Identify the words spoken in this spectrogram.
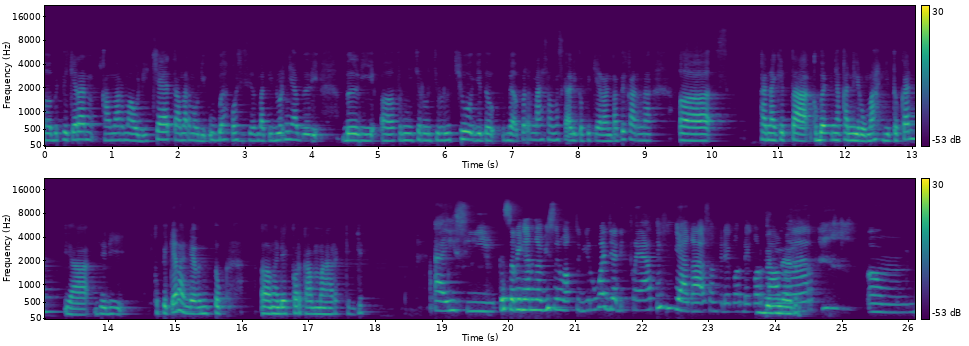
uh, berpikiran kamar mau dicat kamar mau diubah posisi tempat tidurnya beli beli uh, furniture lucu-lucu gitu. Nggak pernah sama sekali kepikiran. Tapi karena uh, karena kita kebanyakan di rumah gitu kan ya jadi kepikiran ya untuk uh, ngedekor kamar kayak gitu I see. Keseringan ngabisin waktu di rumah jadi kreatif ya kak sampai dekor-dekor kamar. Um,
